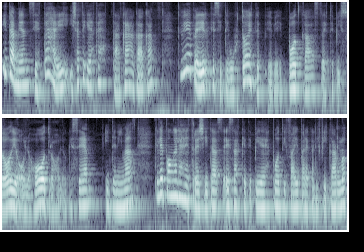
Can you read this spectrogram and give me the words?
Y también si estás ahí y ya te quedaste hasta acá, acá, acá, te voy a pedir que si te gustó este eh, podcast, este episodio o los otros o lo que sea y te animás, que le pongas las estrellitas esas que te pide Spotify para calificarlo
